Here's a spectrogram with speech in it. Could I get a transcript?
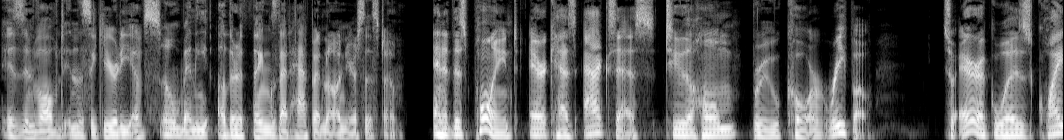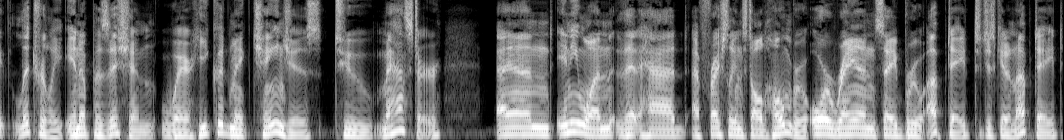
is involved in the security of so many other things that happen on your system. And at this point, Eric has access to the Homebrew core repo. So Eric was quite literally in a position where he could make changes to master and anyone that had a freshly installed homebrew or ran, say, brew update to just get an update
